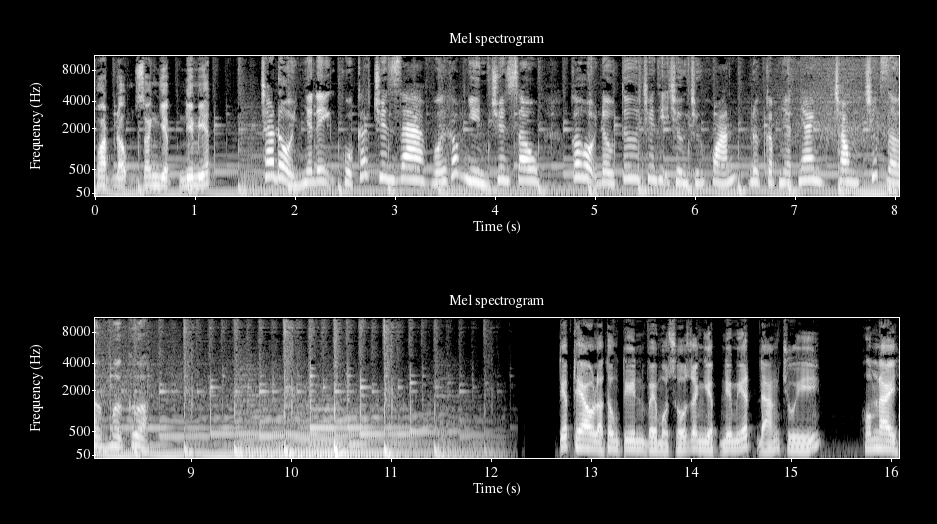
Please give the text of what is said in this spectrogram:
hoạt động doanh nghiệp niêm yết. Trao đổi nhận định của các chuyên gia với góc nhìn chuyên sâu, cơ hội đầu tư trên thị trường chứng khoán được cập nhật nhanh trong Trước giờ mở cửa. Tiếp theo là thông tin về một số doanh nghiệp niêm yết đáng chú ý. Hôm nay,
